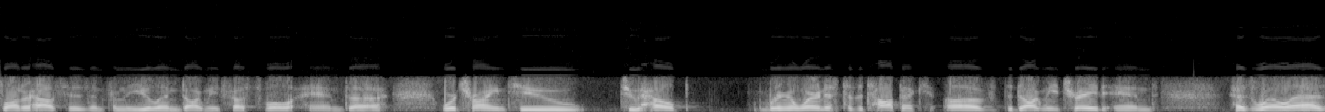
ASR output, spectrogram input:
slaughterhouses and from the Yulin Dog Meat Festival, and uh, we're trying to to help bring awareness to the topic of the dog meat trade, and as well as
